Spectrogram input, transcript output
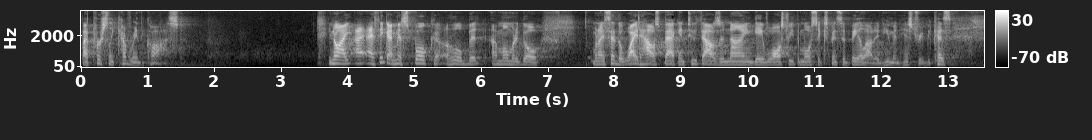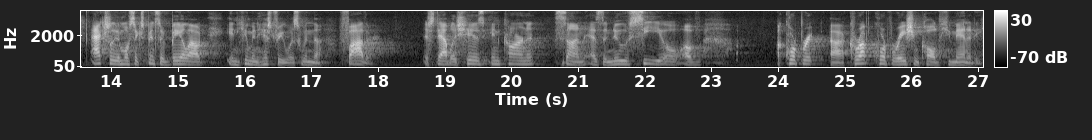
by personally covering the cost. You know, I, I think I misspoke a little bit a moment ago when I said the White House back in 2009 gave Wall Street the most expensive bailout in human history because Actually, the most expensive bailout in human history was when the Father established his incarnate Son as the new CEO of a corporate, uh, corrupt corporation called humanity.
